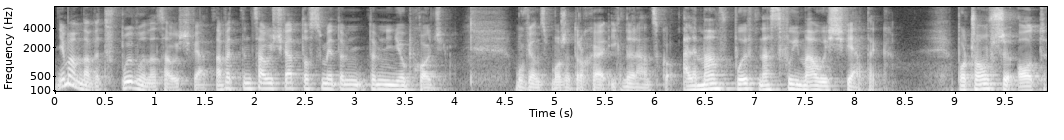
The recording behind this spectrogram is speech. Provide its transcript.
Nie mam nawet wpływu na cały świat. Nawet ten cały świat to w sumie to, to mnie nie obchodzi. Mówiąc może trochę ignorancko, ale mam wpływ na swój mały światek. Począwszy od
